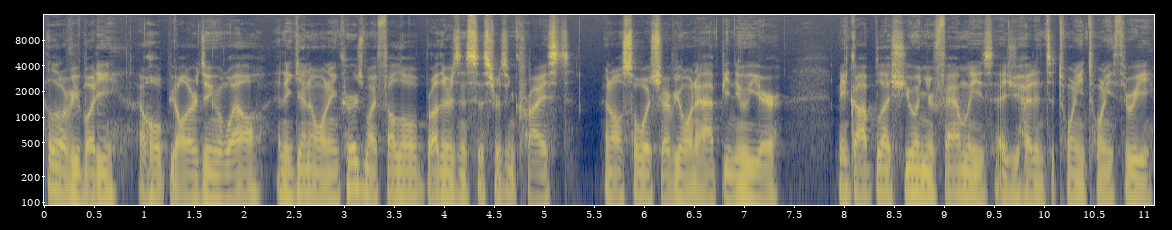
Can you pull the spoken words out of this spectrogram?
Hello, everybody. I hope you all are doing well. And again, I want to encourage my fellow brothers and sisters in Christ and also wish everyone a happy new year. May God bless you and your families as you head into 2023. You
